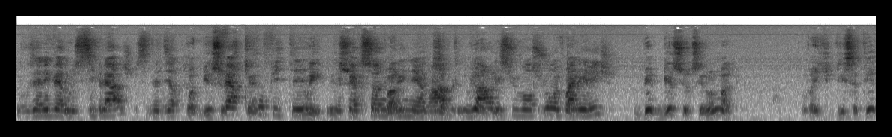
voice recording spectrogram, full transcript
Vous allez vers le ciblage, c'est-à-dire Ouais, faire profiter oui, les sûr, personnes vulnérables exact- par les subventions et pas les riches Bien, bien sûr, c'est normal. On va étudier, c'est-à-dire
